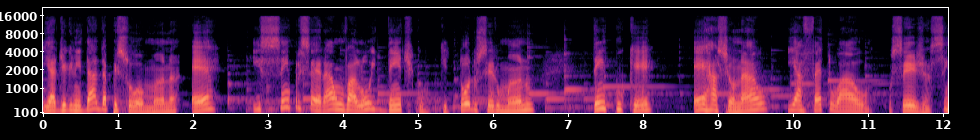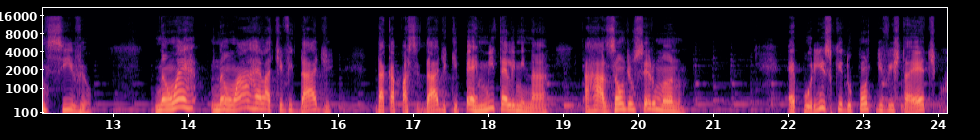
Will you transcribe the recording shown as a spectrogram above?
E a dignidade da pessoa humana é e sempre será um valor idêntico que todo ser humano tem porque é racional e afetual, ou seja, sensível. Não é não há relatividade da capacidade que permita eliminar a razão de um ser humano. É por isso que, do ponto de vista ético,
